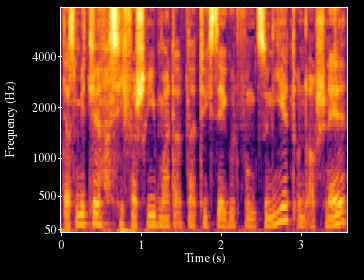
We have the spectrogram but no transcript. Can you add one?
das Mittel, was ich verschrieben habe, hat natürlich sehr gut funktioniert und auch schnell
